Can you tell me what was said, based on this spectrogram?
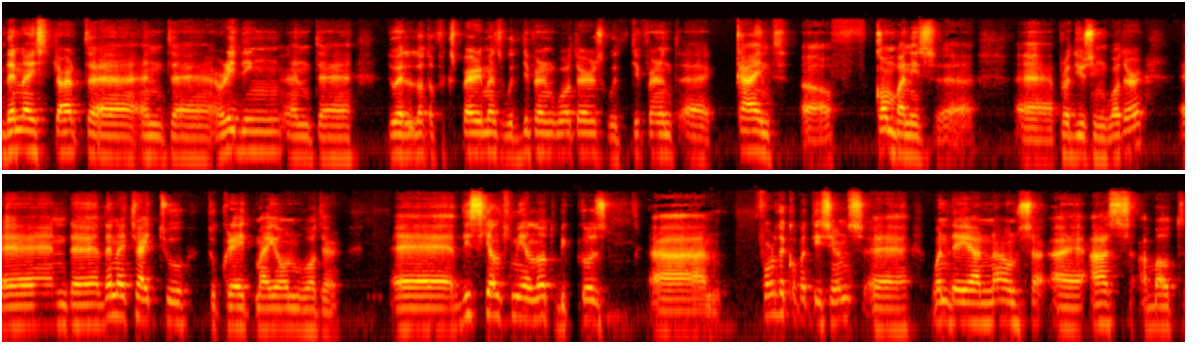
then I start uh, and uh, reading and uh, do a lot of experiments with different waters, with different kind of companies producing water. And then I try to, to create my own water. this helps me a lot because um, for the competitions, uh, when they announce uh, us about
